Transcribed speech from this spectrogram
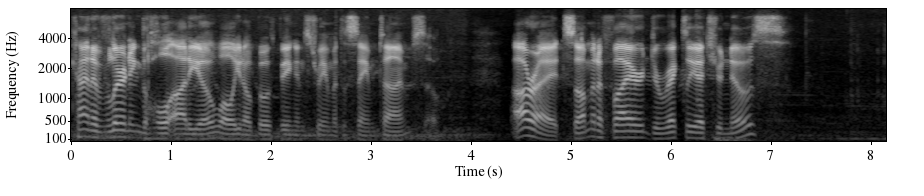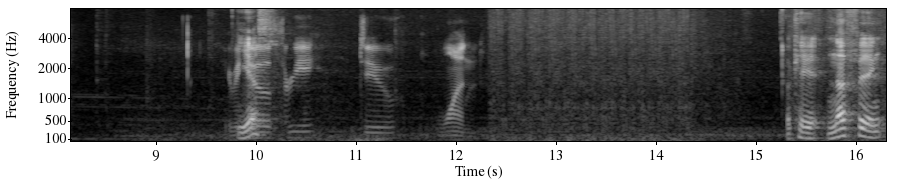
kind of learning the whole audio while, you know, both being in stream at the same time, so. Alright, so I'm gonna fire directly at your nose. Here we yes. go, three, two, one. Okay, nothing,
